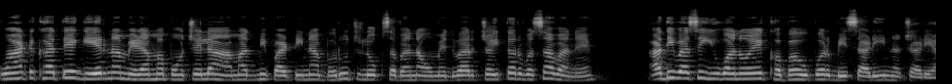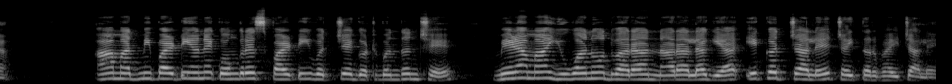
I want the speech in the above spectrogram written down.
ક્વાંટ ખાતે ગેરના મેળામાં પહોંચેલા આમ આદમી પાર્ટીના ભરૂચ લોકસભાના ઉમેદવાર ચૈતર વસાવાને આદિવાસી યુવાનોએ ખભા ઉપર બેસાડી નચાડ્યા. આમ આદમી પાર્ટી અને કોંગ્રેસ પાર્ટી વચ્ચે ગઠબંધન છે. મેળામાં યુવાનો દ્વારા નારા લાગ્યા, એક જ ચાલે ચૈતરભાઈ ચાલે.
